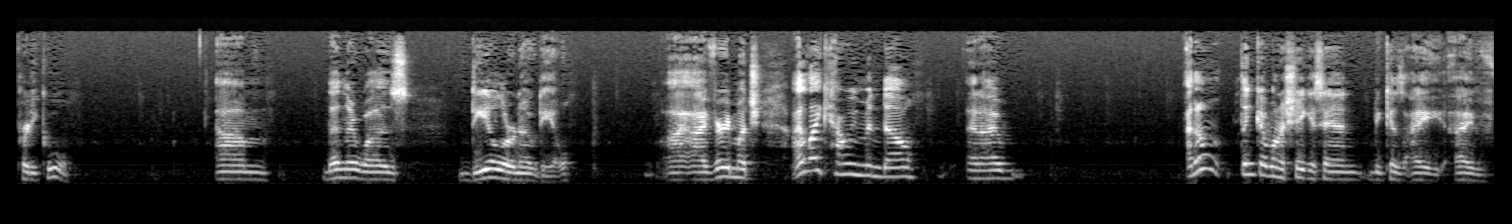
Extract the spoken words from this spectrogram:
pretty cool um, then there was deal or no deal I, I very much i like howie mandel and i i don't think i want to shake his hand because i i've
